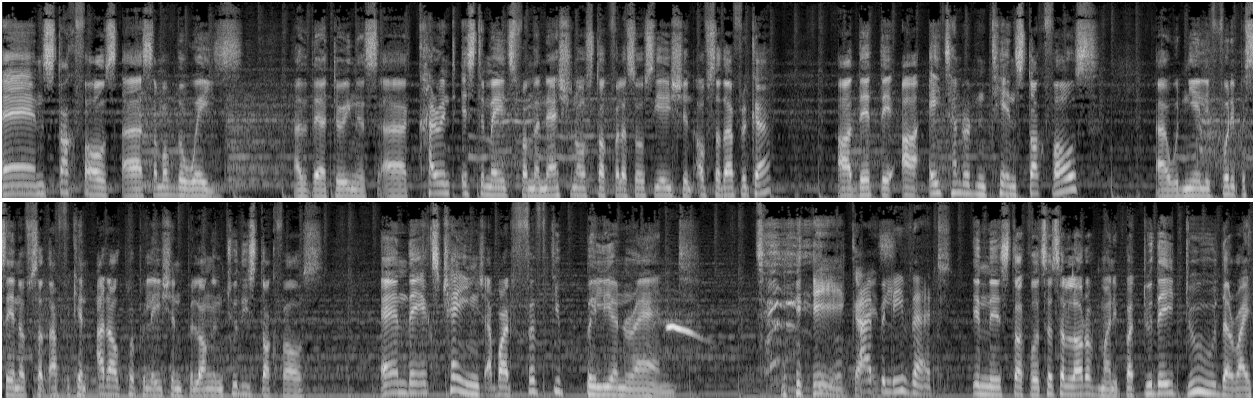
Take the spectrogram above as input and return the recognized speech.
and stokvels are some of the ways uh, that they are doing this. Uh, current estimates from the National Stokvel Association of South Africa are that there are 810 stokvels, uh, with nearly 40% of South African adult population belonging to these stokvels, and they exchange about 50 billion rand. I believe that. in their stockpile. So it's a lot of money. But do they do the right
